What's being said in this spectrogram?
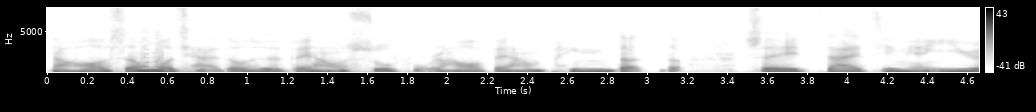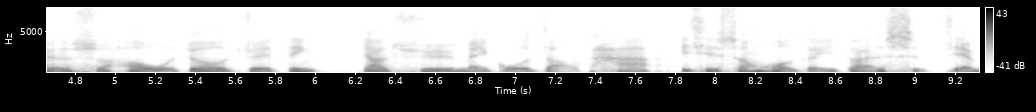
然后生活起来都是非常舒服，然后非常平等的。所以在今年一月的时候，我就决定要去美国找他一起生活个一段时间。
